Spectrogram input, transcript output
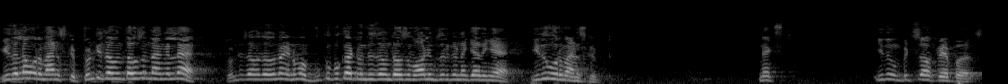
இதெல்லாம் ஒரு மேனுஸ்கிரிப்ட் டுவெண்ட்டி செவன் தௌசண்ட் நாங்கல்ல டுவெண்ட்டி செவன் தௌசண்ட் என்னமோ புக்கு புக்கா டுவெண்ட்டி செவன் தௌசண்ட் வால்யூம்ஸ் இருக்குன்னு நினைக்காதீங்க. இது ஒரு மேனுஸ்கிரிப்ட் நெக்ஸ்ட் இதுவும் பிட்ஸ் ஆஃப் பேப்பர்ஸ்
